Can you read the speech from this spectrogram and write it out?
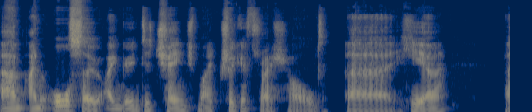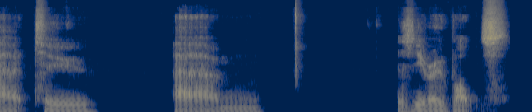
Um, and also I'm going to change my trigger threshold uh, here uh, to um, zero volts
